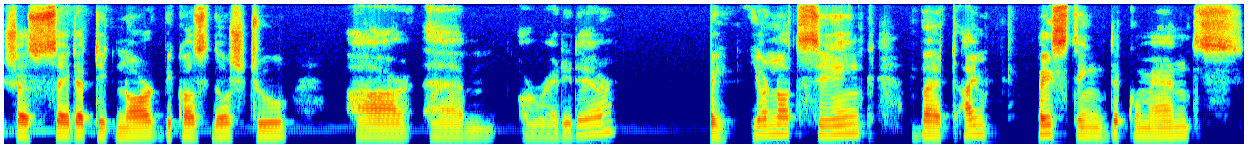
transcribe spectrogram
just say that ignored because those two are um, already there. Okay, you're not seeing but I'm pasting the commands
